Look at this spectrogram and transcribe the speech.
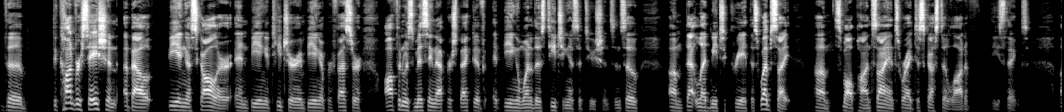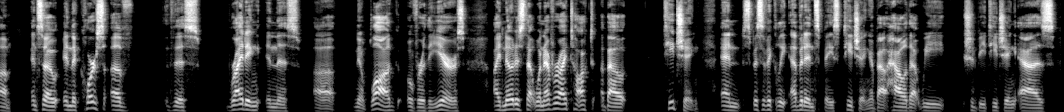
the the conversation about being a scholar and being a teacher and being a professor often was missing that perspective at being in one of those teaching institutions. And so um, that led me to create this website, um, Small Pond Science, where I discussed a lot of these things. Um, and so in the course of this writing in this uh, you know blog over the years, I noticed that whenever I talked about teaching and specifically evidence-based teaching about how that we should be teaching as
